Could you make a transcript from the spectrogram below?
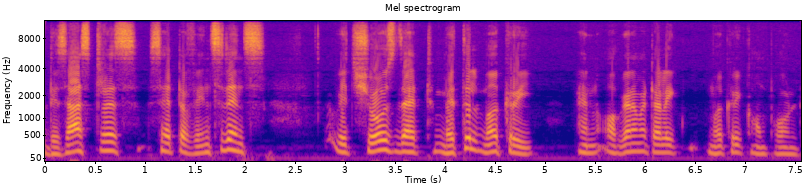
disastrous set of incidents, which shows that methyl mercury an organometallic mercury compound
